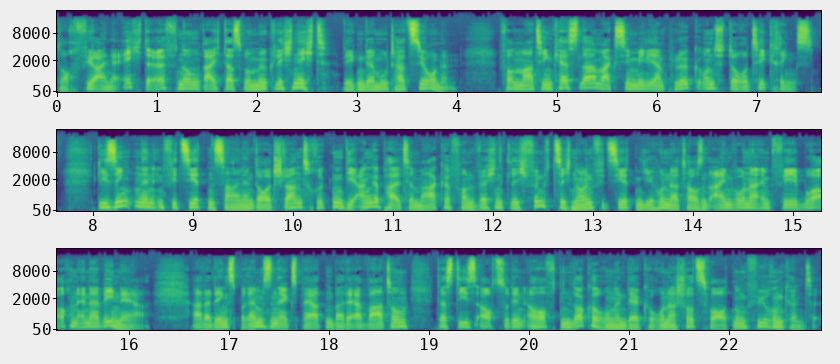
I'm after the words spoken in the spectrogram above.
Doch für eine echte Öffnung reicht das womöglich nicht, wegen der Mutationen. Von Martin Kessler, Maximilian Plück und Dorothee Krings. Die sinkenden infizierten Zahlen in Deutschland rücken die angepeilte Marke von wöchentlich 50 Neuinfizierten je 100.000 Einwohner im Februar auch in NRW näher. Allerdings bremsen Experten bei der Erwartung, dass dies auch zu den erhofften Lockerungen der Corona-Schutzverordnung führen könnte.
